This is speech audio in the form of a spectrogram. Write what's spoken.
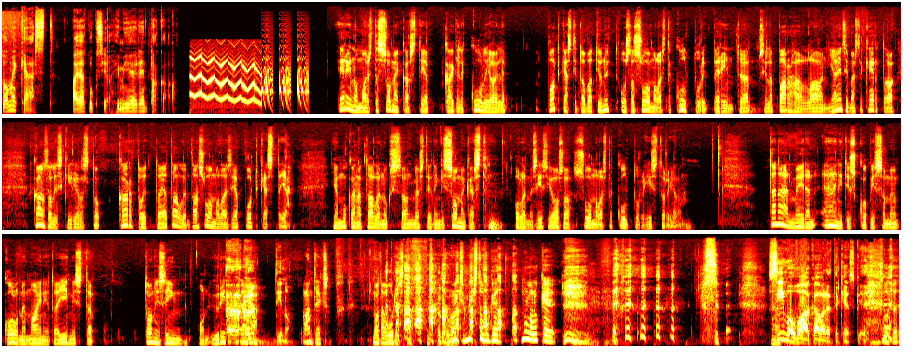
Somecast. Ajatuksia hymiöiden takaa. Erinomaista somekastia kaikille kuulijoille. Podcastit ovat jo nyt osa suomalaista kulttuuriperintöä, sillä parhaillaan ja ensimmäistä kertaa kansalliskirjasto kartoittaa ja tallentaa suomalaisia podcasteja. Ja mukana tallennuksessa on myös tietenkin Somecast. Olemme siis jo osa suomalaista kulttuurihistoriaa. Tänään meidän äänityskopissamme on kolme mainiota ihmistä. Toni Singh on yrittäjä. Tino. Anteeksi, mä otan uudestaan. miksi, miksi lukee, mulla lukee, Simo vaan kaveretta kesken. mutta,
